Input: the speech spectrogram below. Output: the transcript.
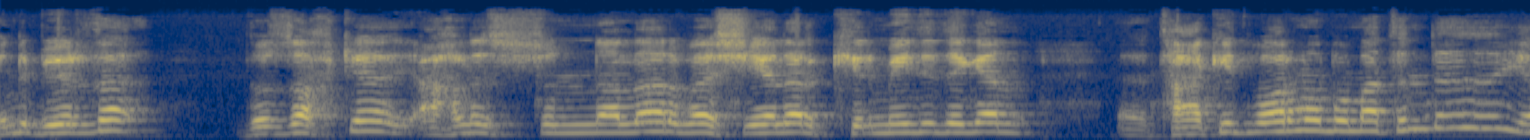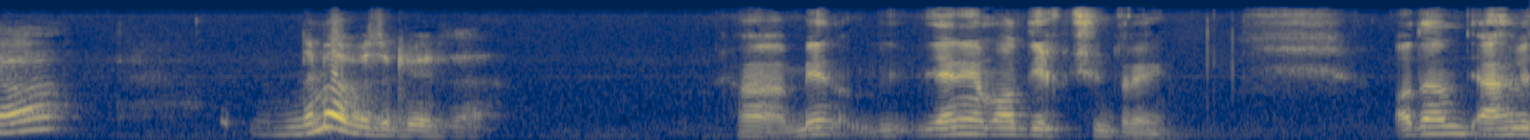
Endi bu yerda do'zaxga ahli sunnalar va shiyalar kirmaydi degan e, ta'kid bormi bu matnda yo nima o'zi bu yerda? Ha men yana ham oddiy qilib tushuntiray odam ahli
